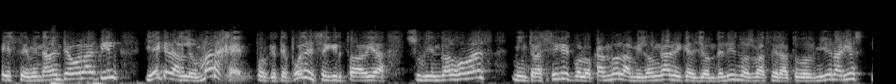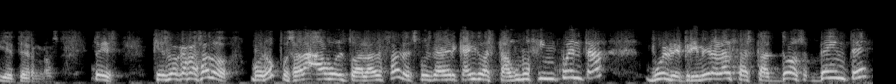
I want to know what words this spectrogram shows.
es tremendamente volátil y hay que darle un margen porque te pueden seguir todavía subiendo algo más mientras sigue colocando la milonga de que el John Delis nos va a hacer a todos millonarios y eternos. Entonces, ¿qué es lo que ha pasado? Bueno, pues ahora ha vuelto al alza después de haber caído hasta 1.50, vuelve primero al alza hasta 2.20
